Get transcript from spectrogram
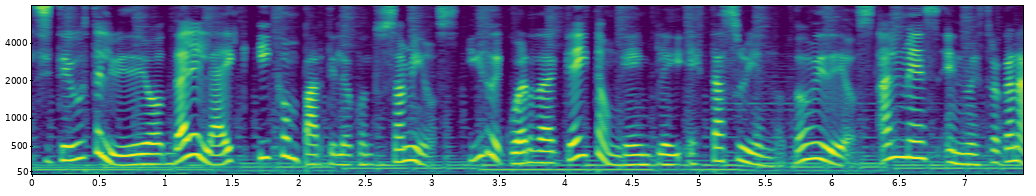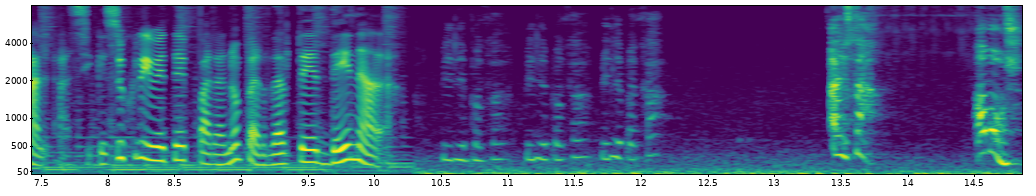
Si te gusta el video, dale like y compártelo con tus amigos. Y recuerda que Aiton Gameplay está subiendo dos videos al mes en nuestro canal, así que suscríbete para no perderte de nada. Viene para acá, viene para acá, viene para acá. ¡Ahí está! ¡Vamos!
